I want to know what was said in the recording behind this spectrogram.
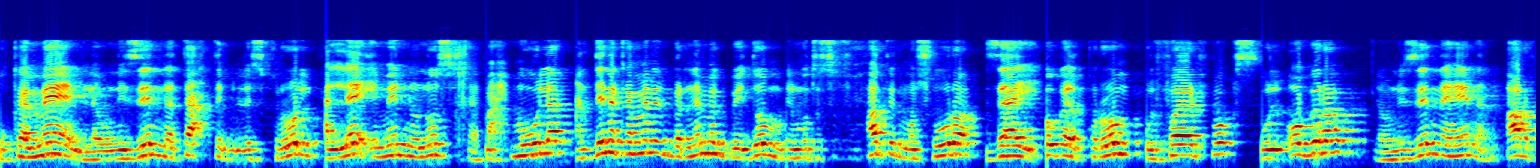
وكمان لو نزلنا تحت بال scroll هنلاقي منه نسخة محمولة. عندنا كمان البرنامج بيضم المتصفحات المشهورة زي Google Chrome وال Firefox وال Opera. لو نزلنا هنا حرف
